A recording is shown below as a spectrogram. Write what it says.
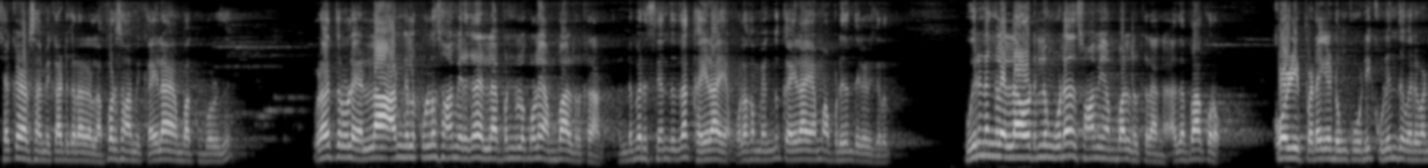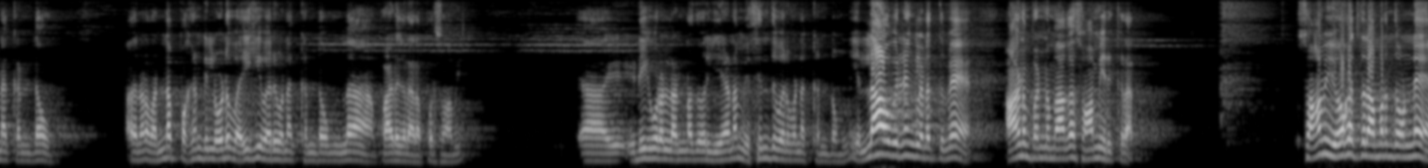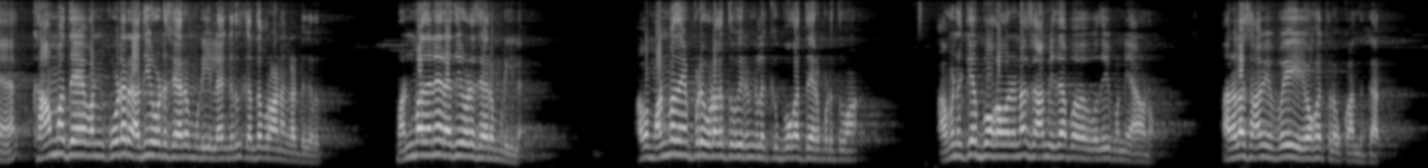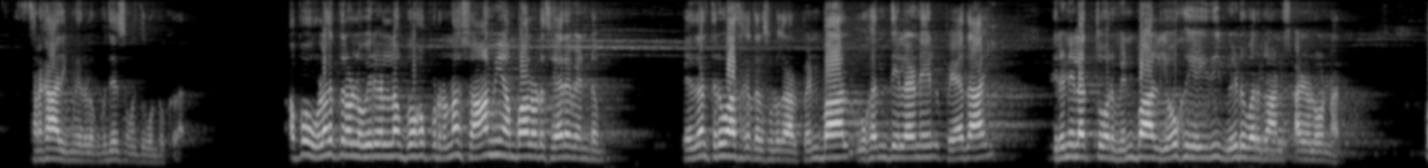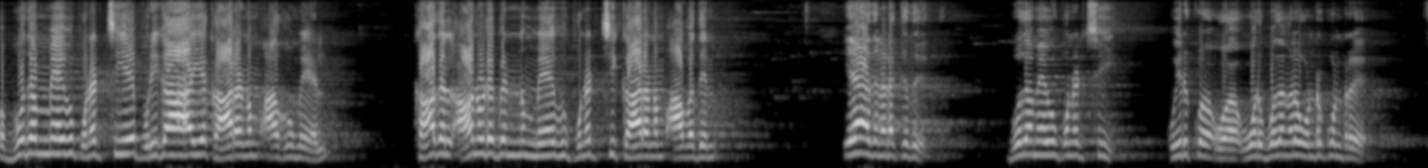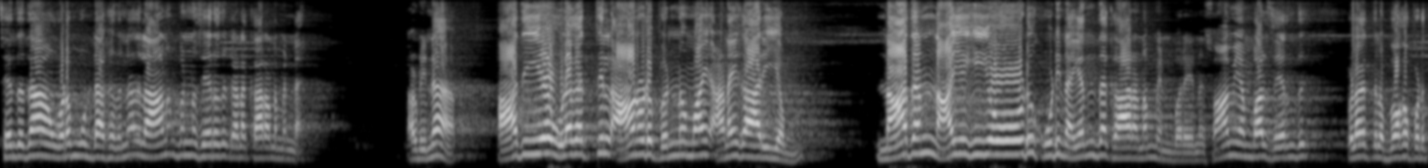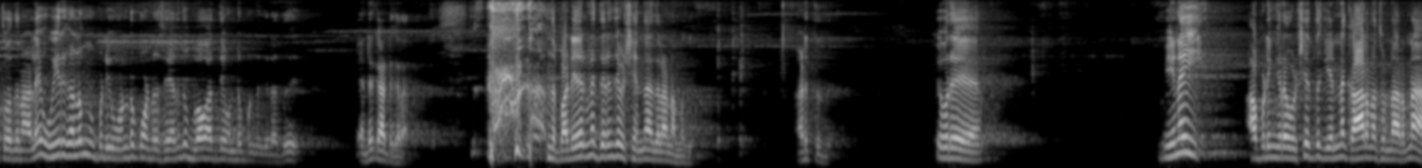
சேக்கரார் சாமி காட்டுகிறார்கள். அப்பர் சுவாமி கைலாயம் பார்க்கும்பொழுது உலகத்தில் உள்ள எல்லா ஆண்களுக்குள்ளும் சுவாமி இருக்கிறார் எல்லா பெண்களுக்குள்ளேயும் அம்பாள் இருக்கிறாங்க ரெண்டு பேரும் சேர்ந்து தான் கைலாயம். உலகம் எங்கும் கைலாயம் அப்படி தான் திகழ்கிறது. உயிரினங்கள் எல்லாவற்றிலும் கூட சுவாமி அம்பாள் இருக்கிறாங்க. அதை பார்க்குறோம். கோழி படையிடும் கூடி குளிர்ந்து வருவன கண்டோம். அதனால் வண்ணப்பகண்டிலோடு வைகி வருவன கண்டோம்லாம் பாடுகிறார் அப்பர் சுவாமி. இடிகுரல் அன்னதோர் ஏனம் இசைந்து வருவன கண்டோம்னு. எல்லா உயிரினங்களிடத்துமே ஆணும் பெண்ணுமாக சுவாமி இருக்கிறார். சுவாமி யோகத்தில் அமர்ந்த உடனே காமதேவன் கூட ரதியோடு சேர முடியலங்கிறது கந்தபுராணம் காட்டுகிறது. மன்மதனே ரதியோட சேர முடியல. அவன் மன்மதன் எப்படி உலகத்து உயிரினங்களுக்கு போகத்தை ஏற்படுத்துவான்? அவனுக்கே போகம் வேணும்னா சாமி தான் இப்போ உதவி பண்ணி ஆகணும். அதனால் சாமி போய் யோகத்தில் உட்காந்துட்டார் சனகாதி முனிவர்களுக்கு உபதேசம் வந்து கொண்டிருக்கிறார். அப்போது உலகத்தில் உள்ள உயிர்கள்லாம் போகப்படணும்னா சாமி அம்பாளோட சேர வேண்டும். இதுதான் திருவாசகத்தில் சொல்கிறார் பெண்பால் உகந்திலனில் பேதாய் திருநிலத்தோர் வெண்பால் யோக எய்தி வீடு வருகான் சாழலோன்னார். இப்போ பூதம்மேவு புணர்ச்சியே புரிகாய காரணம் ஆகுமேல் காதல் ஆணுட பெண்ணும் மேவு புணர்ச்சி காரணம் ஆவதென். ஏன் அது நடக்குது? பூதமேவு புணர்ச்சி உயிருக்கு ஒ- ஒரு பூதங்களும் ஒன்றுக்கொன்று சேர்ந்து தான் உடம்பு உண்டாகுதுன்னா அதில் ஆணும் பெண்ணும் சேர்றதுக்கான காரணம் என்ன? அப்படின்னா ஆதியே உலகத்தில் ஆணோட பெண்ணுமாய் அணைகாரியம் நாதன் நாயகியோடு கூடி நயந்த காரணம் என்பரேன்னு சுவாமி அம்பாள் சேர்ந்து உலகத்தில் போகப்படுத்துவதனாலே உயிர்களும் இப்படி ஒன்று கொண்டு சேர்ந்து போகத்தை உண்டு பண்ணுகிறது என்று காட்டுகிறார். அந்த படி ஏற்கனவே தெரிஞ்ச விஷயம் தான் இதெல்லாம் நமக்கு. அடுத்தது இவர் வினை அப்படிங்கிற விஷயத்துக்கு என்ன காரணம் சொன்னார்னா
